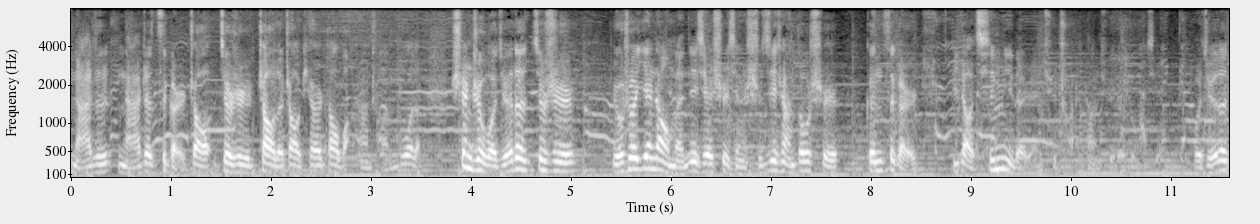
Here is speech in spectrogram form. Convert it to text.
拿着拿着自个儿照，就是照的照片到网上传播的，甚至我觉得就是，比如说艳照门那些事情，实际上都是跟自个儿比较亲密的人去传上去的东西。我觉得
